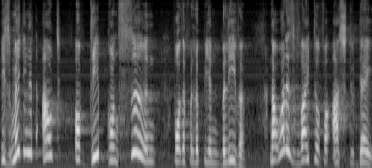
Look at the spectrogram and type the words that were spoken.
he's making it out of deep concern for the Philippian believer. Now, what is vital for us today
